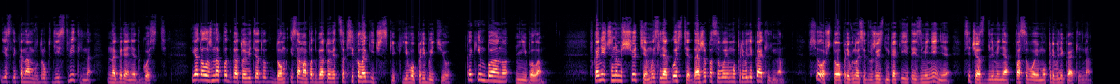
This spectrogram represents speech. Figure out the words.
если к нам вдруг действительно нагрянет гость, я должна подготовить этот дом и сама подготовиться психологически к его прибытию, каким бы оно ни было. В конечном счете мысль о госте даже по-своему привлекательна. Все, что привносит в жизнь какие-то изменения, сейчас для меня по-своему привлекательно.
